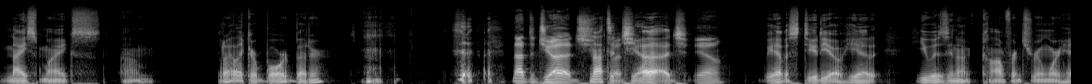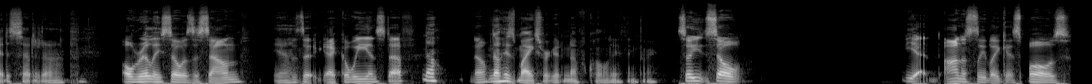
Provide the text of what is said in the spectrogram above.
nice mics, um, but I like our board better. Not to judge. Not to but- judge. Yeah. We have a studio. He had he was in a conference room where he had to set it up. Oh, really? So was the sound? Yeah. Was it echoey and stuff? No, No. no, his mics were good enough quality. I think. Right? So, you- so, yeah. Honestly, like I suppose,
